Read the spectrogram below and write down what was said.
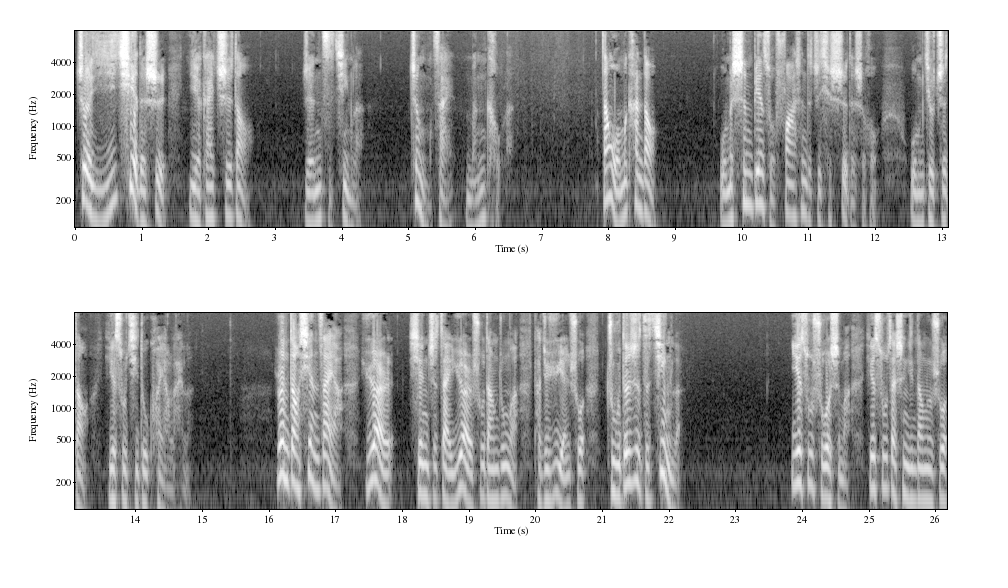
这一切的事，也该知道，人子进了，正在门口了。”当我们看到我们身边所发生的这些事的时候，我们就知道耶稣基督快要来了。论到现在啊，约尔。先知在约珥书当中啊，他就预言说主的日子近了。耶稣说什么？耶稣在圣经当中说：“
